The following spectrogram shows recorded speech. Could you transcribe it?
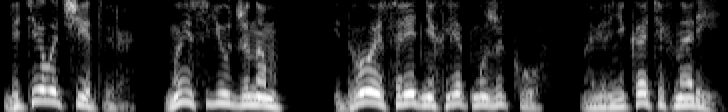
Летело четверо. Мы с Юджином и двое средних лет мужиков, наверняка технарей.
